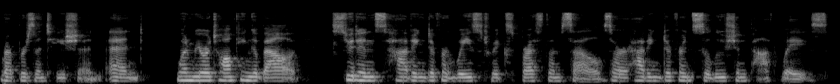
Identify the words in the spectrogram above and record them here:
representation. And when we were talking about students having different ways to express themselves or having different solution pathways,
